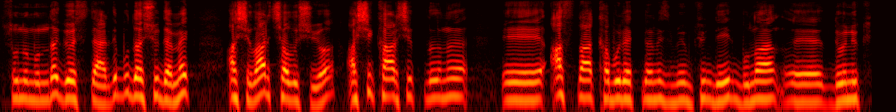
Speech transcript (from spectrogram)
sunumunda gösterdi. Bu da şu demek aşılar çalışıyor. Aşı karşıtlığını e, asla kabul etmemiz mümkün değil. Buna e, dönük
